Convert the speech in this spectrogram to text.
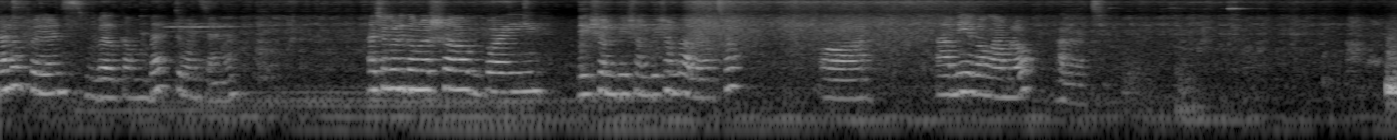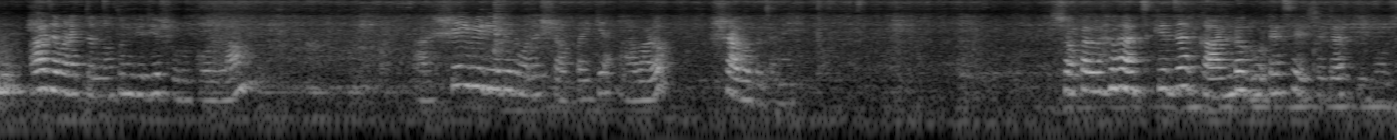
Hello friends welcome back to my channel আশা করি তোমরা সবাই ভীষণ ভীষণ ভীষণ ভালো আছো। আমি এবং আমরাও ভালো আছি। আজ আবার একটা নতুন ভিডিও শুরু করলাম। আর সেই ভিডিওতে তোমাদের সবাইকে আবারও স্বাগত জানাই। সকালবেলা আজকে যা কাণ্ড ঘটেছে, সেটা কি বলব?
